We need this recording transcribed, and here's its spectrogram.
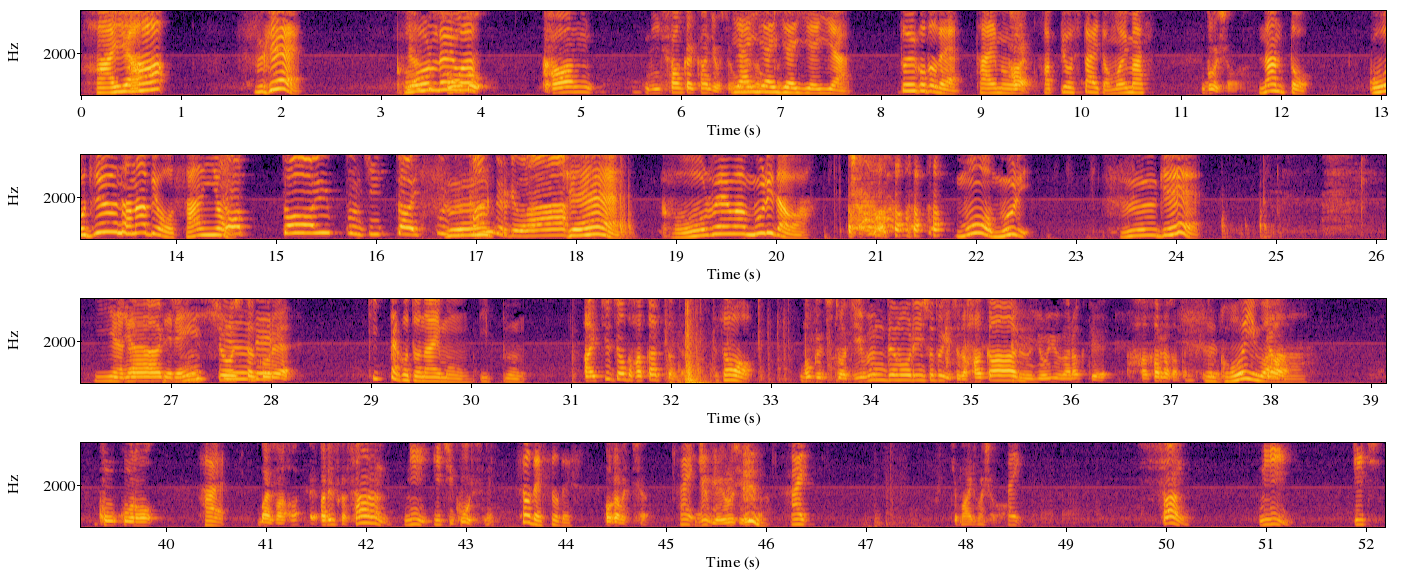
早っすげえこれは、かん、2、3回噛んじゃいましたいやいやいや。やいやいや。ということで、タイムをはい発表したいと思います。どうでした？なんと、57秒34。やったー !1 分切った !1 す分噛んでるけどなげえこれは無理だわ。もう無理。すげえ。いや、だって練緊張した、こ習でれ。切ったことないもん、1分。あ、一応ちゃんと測ったんだ。そう。僕ちょっと自分での練習の時ちょっと測る余裕がなくて、測らなかったんですけど。すごいわ。高校の、はい。前さん、ああれですか、3、2、1、5ですね。そうです、そうです。わかりました。はい。準備はよろしいですか？はい。じゃあ参りましょう。はい。3、2、1、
